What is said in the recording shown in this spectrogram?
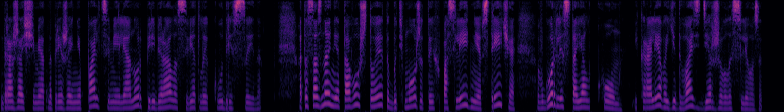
Дрожащими от напряжения пальцами Элеонор перебирала светлые кудри сына. От осознания того, что это, быть может, их последняя встреча, в горле стоял ком, и королева едва сдерживала слезы.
